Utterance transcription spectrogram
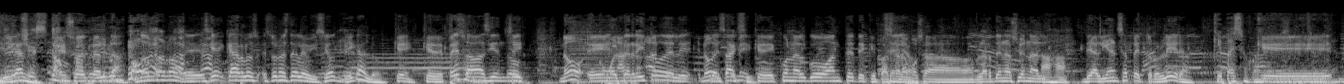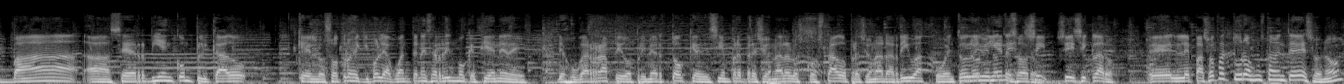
Sí, dígalo. Eso es verdad. No, no, no, es que Carlos, esto no es televisión, dígalo. ¿Qué? ¿Que de peso? Estaba haciendo Sí. No, eh, como el a- perrito del- de- no, del es que taxi. me quedé con algo antes de que pasáramos a hablar de Nacional, Ajá. de Alianza Petrolera. ¿Qué pasó con Que va a ser bien complicado que los otros equipos le aguanten ese ritmo que tiene de, de jugar rápido, primer toque, de siempre presionar a los costados, presionar arriba. Juventud divino tesoro. Sí, sí, sí, claro. Eh, le pasó factura justamente eso, ¿no?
